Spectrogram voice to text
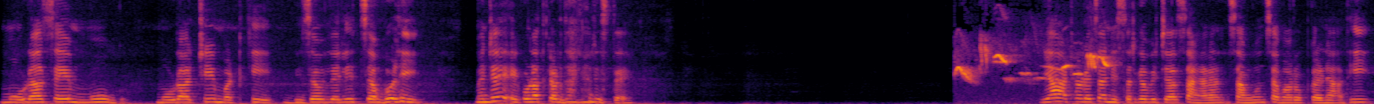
मोडाचे मूग मोडाची मटकी भिजवलेली चवळी. म्हणजे एकूणात कडधान्य दिसते या आठवड्याचा निसर्ग विचार सांगण्या सांगून समारोप करण्याआधी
